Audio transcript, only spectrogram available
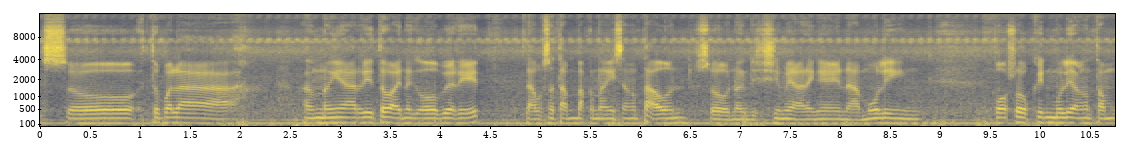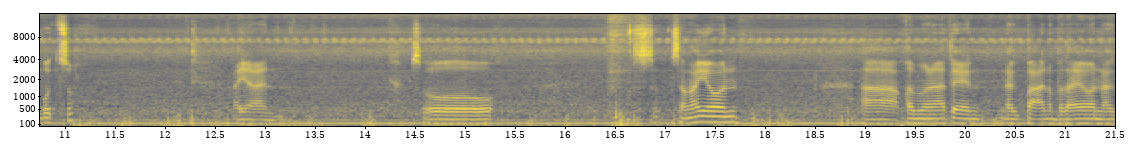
So, ito pala ang nangyari dito ay nag-overheat tapos natambak ng isang taon so nagdesisyon may-ari ngayon na muling posokin muli ang tambutso ayan so sa, ngayon ah kami natin nagpaano pa tayo nag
